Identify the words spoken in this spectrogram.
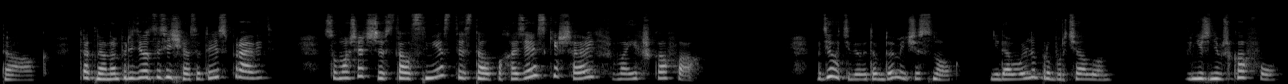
Так, тогда нам придется сейчас это исправить. Сумасшедший встал с места и стал по-хозяйски шарить в моих шкафах. «Где у тебя в этом доме чеснок?» — недовольно пробурчал он. «В нижнем шкафу.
